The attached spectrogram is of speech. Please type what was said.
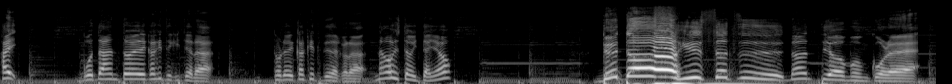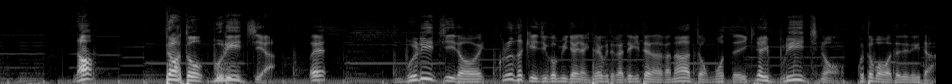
はいボタン取れかけてきたら取れかけてたから直しといたよ。出た必殺！なんてやもんこれ。なだとブリーチや。えブリーチの黒崎いちごみたいなキャラクターができたのかなと思っていきなりブリーチの言葉が出てきた。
